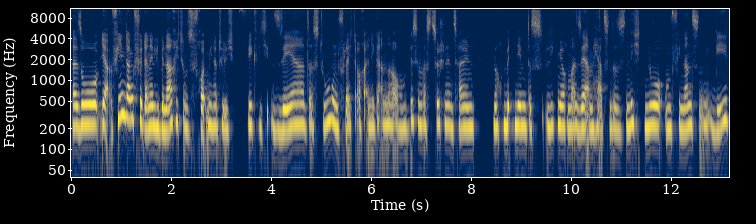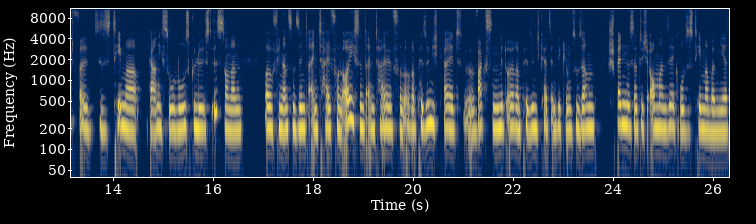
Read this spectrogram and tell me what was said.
Also ja, vielen Dank für deine liebe Nachricht und es freut mich natürlich wirklich sehr, dass du und vielleicht auch einige andere auch ein bisschen was zwischen den Zeilen noch mitnehmen. Das liegt mir auch immer sehr am Herzen, dass es nicht nur um Finanzen geht, weil dieses Thema gar nicht so losgelöst ist, sondern eure Finanzen sind ein Teil von euch, sind ein Teil von eurer Persönlichkeit, äh, wachsen mit eurer Persönlichkeitsentwicklung zusammen. Spenden ist natürlich auch mal ein sehr großes Thema bei mir.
